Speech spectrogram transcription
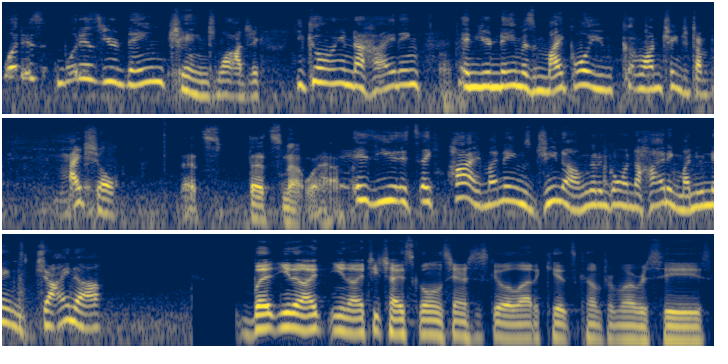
What is what is your name change logic? You going into hiding oh. and your name is Michael, you go on change it to Michael. That's that's not what happened. It's, it's like, hi, my name's Gina. I'm gonna go into hiding. My new name's Gina. but you know, I you know, I teach high school in San Francisco. A lot of kids come from overseas,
